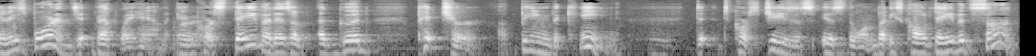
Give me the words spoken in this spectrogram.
And he's born in Bethlehem. And of course, David is a, a good picture of being the king. D- of course, Jesus is the one, but he's called David's son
